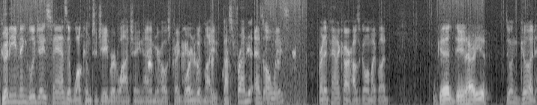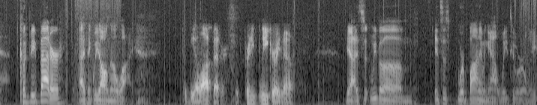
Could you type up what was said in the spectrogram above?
Good evening, Blue Jays fans, and welcome to Jaybird Watching. I am your host, Craig Gordon, with my best friend, as always, Brendan Panikar. How's it going, my bud? Good, dude. How are you? Doing good. Could be better. I think we all know why. Could be a lot better. It's pretty bleak right now. Yeah, it's we've um, it's just we're bottoming out way too early,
